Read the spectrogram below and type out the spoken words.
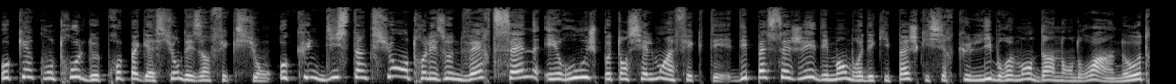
Aucun contrôle de propagation des infections, aucune distinction entre les zones vertes, saines et rouges potentiellement infectées, des passagers et des membres d'équipage qui circulent librement d'un endroit à un autre.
